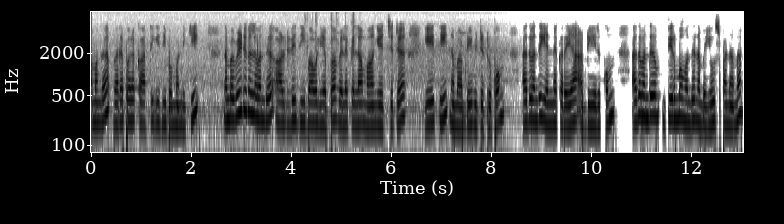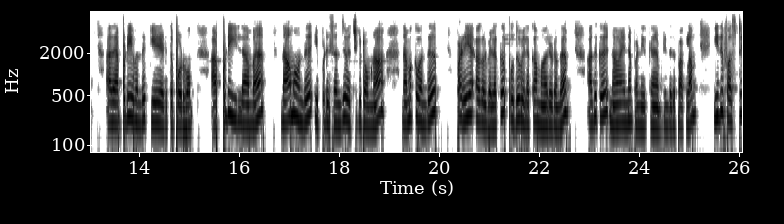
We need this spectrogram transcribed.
ஆமாங்க வரப்போகிற கார்த்திகை தீபம் அன்னைக்கு நம்ம வீடுகளில் வந்து ஆல்ரெடி தீபாவளி அப்போ விளக்கெல்லாம் வாங்கி வச்சுட்டு ஏற்றி நம்ம அப்படியே விட்டுட்ருப்போம் அது வந்து எண்ணெய் கரையாக அப்படியே இருக்கும். அதை வந்து திரும்ப வந்து நம்ம யூஸ் பண்ணாமல் அதை அப்படியே வந்து கீழே எடுத்து போடுவோம். அப்படி இல்லாமல் நாம் வந்து இப்படி செஞ்சு வச்சுக்கிட்டோம்னா நமக்கு வந்து பழைய அகல் விளக்கு புது விளக்காக மாறிடுங்க. அதுக்கு நான் என்ன பண்ணியிருக்கேன் அப்படின்றத பார்க்கலாம். இது ஃபஸ்ட்டு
